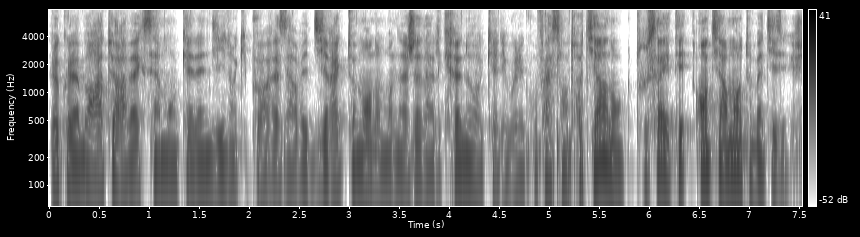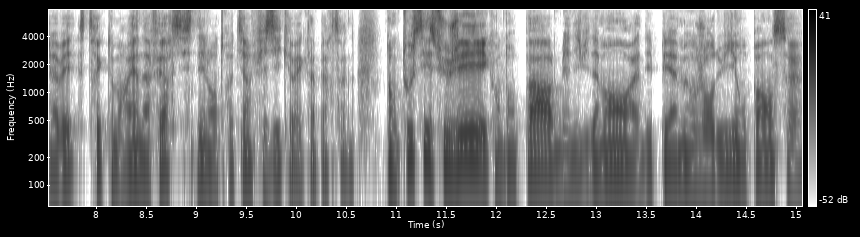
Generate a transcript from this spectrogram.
Le collaborateur avait accès à mon Calendly, donc il pouvait réserver directement dans mon agenda le créneau auquel il voulait qu'on fasse l'entretien. Donc tout ça était entièrement automatisé. J'avais strictement rien à faire si ce n'est l'entretien physique avec la personne. Donc tous ces sujets, et quand on parle bien évidemment à des PME aujourd'hui, on pense euh,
